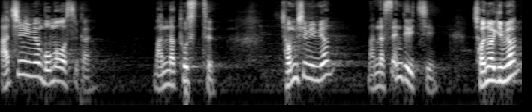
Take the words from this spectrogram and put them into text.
아침이면 뭐 먹었을까요? 만나 토스트. 점심이면 만나 샌드위치. 저녁이면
